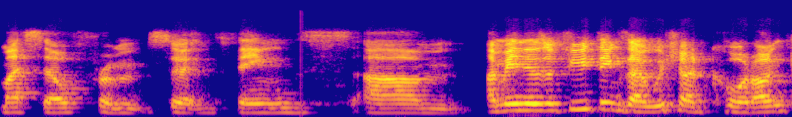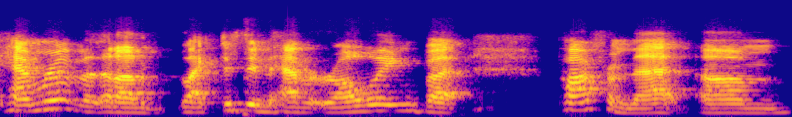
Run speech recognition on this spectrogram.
myself from certain things. Um, I mean, there's a few things I wish I'd caught on camera, but that I like just didn't have it rolling. But apart from that, um,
